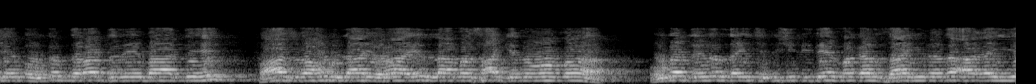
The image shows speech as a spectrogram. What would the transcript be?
شی په حکم د رب د دې باندې، فاصبحوا لا یری الا مساکنهم، وګرځېدل دوی چې نشي لیدی مګر ځایونه د هغوی.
